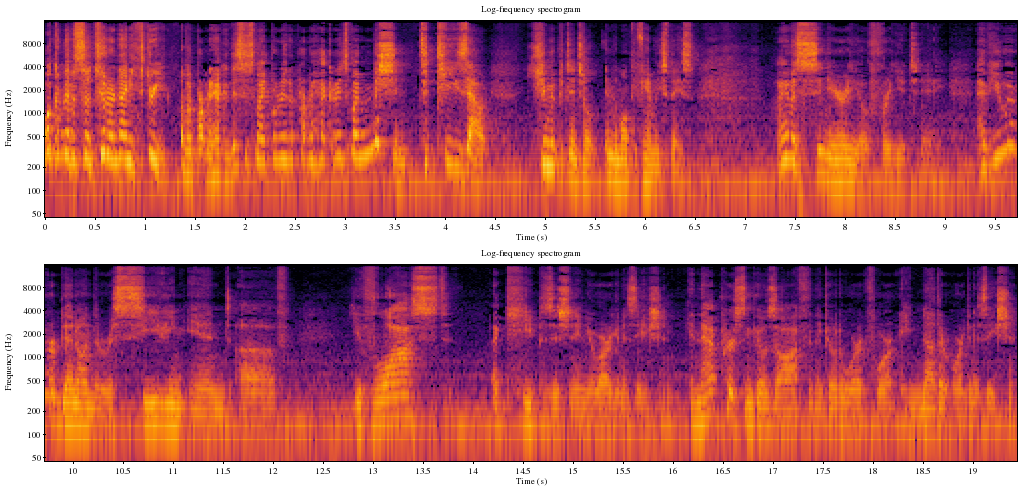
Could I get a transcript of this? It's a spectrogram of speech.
Welcome to episode 293 of Apartment Hacker. This is Mike Brewer, Apartment Hacker, it's my mission to tease out human potential in the multifamily space. I have a scenario for you today. Have you ever been on the receiving end of you've lost a key position in your organization, and that person goes off and they go to work for another organization,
